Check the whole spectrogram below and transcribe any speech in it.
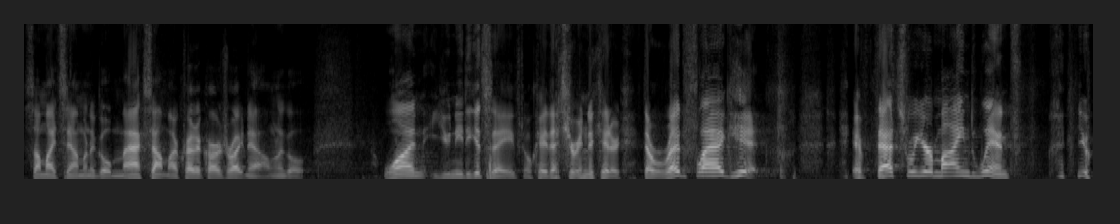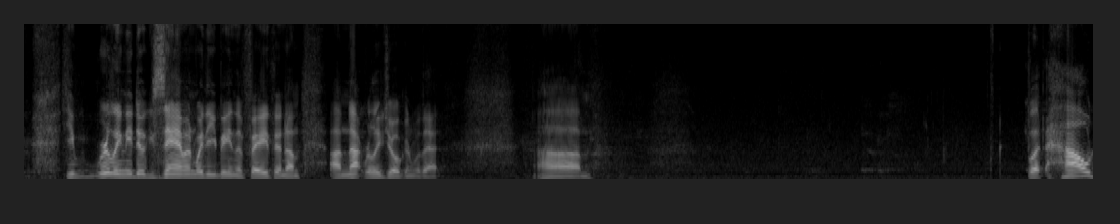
Some might say, I'm going to go max out my credit cards right now. I'm going to go, one, you need to get saved. Okay, that's your indicator. The red flag hit. If that's where your mind went, you, you really need to examine whether you be in the faith, and I'm, I'm not really joking with that. Um, but how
